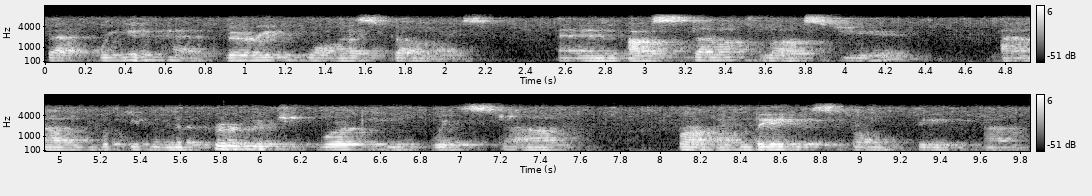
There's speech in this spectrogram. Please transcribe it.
that we have had very wise guys. And our staff last year um, were given the privilege of working with staff from and leaders from the um,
